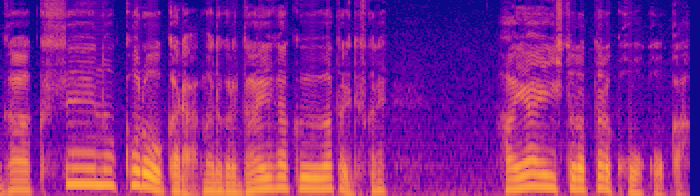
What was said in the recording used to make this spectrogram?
学生の頃からまあだから大学あたりですかね。早い人だったら高校か。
